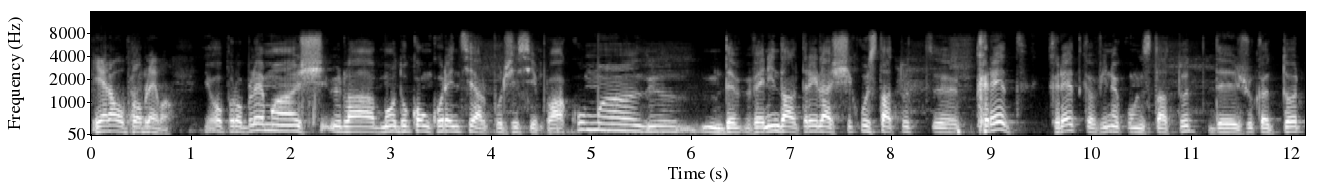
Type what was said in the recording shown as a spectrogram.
Era o problemă. E o problemă și la modul concurențial, pur și simplu. Acum, de, venind al treilea și cu statut, cred, cred că vine cu un statut de jucător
